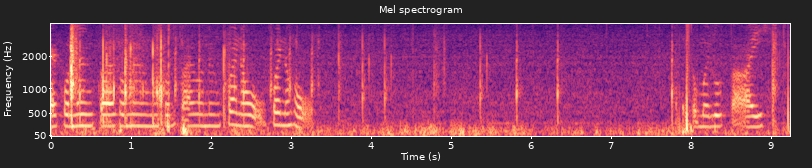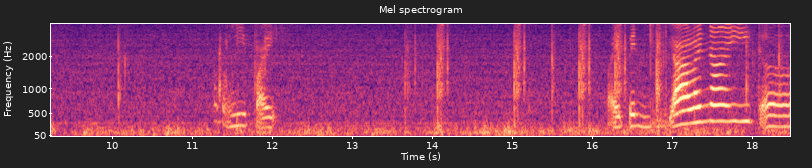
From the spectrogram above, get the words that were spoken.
ายคนหนึ่งมีคนตายคนหนึ่งไฟนะโหไฟนะโหใครก็ไม่รู้ตายต้องรีบไป ไปเป็นยาอะไรในเออ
